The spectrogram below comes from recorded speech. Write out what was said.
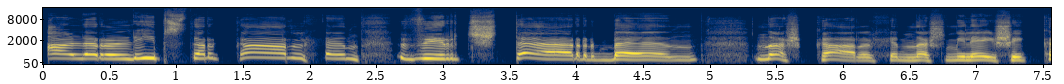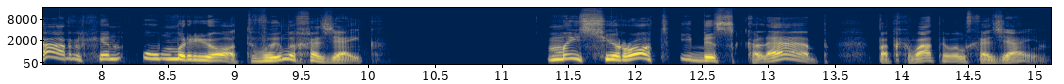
Аллерлипстер Карлхен sterben. Наш Карлхен, наш милейший Карлхен умрет, выла хозяйка. Мы сирот и без подхватывал хозяин.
